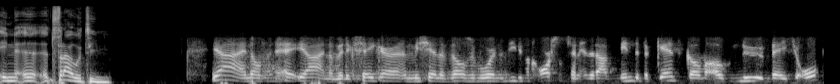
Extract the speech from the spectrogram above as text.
in het vrouwenteam. Ja, en dan, eh, ja, en dan wil ik zeker Michelle Velzenboer en Diede van Orstel zijn inderdaad minder bekend, komen ook nu een beetje op.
